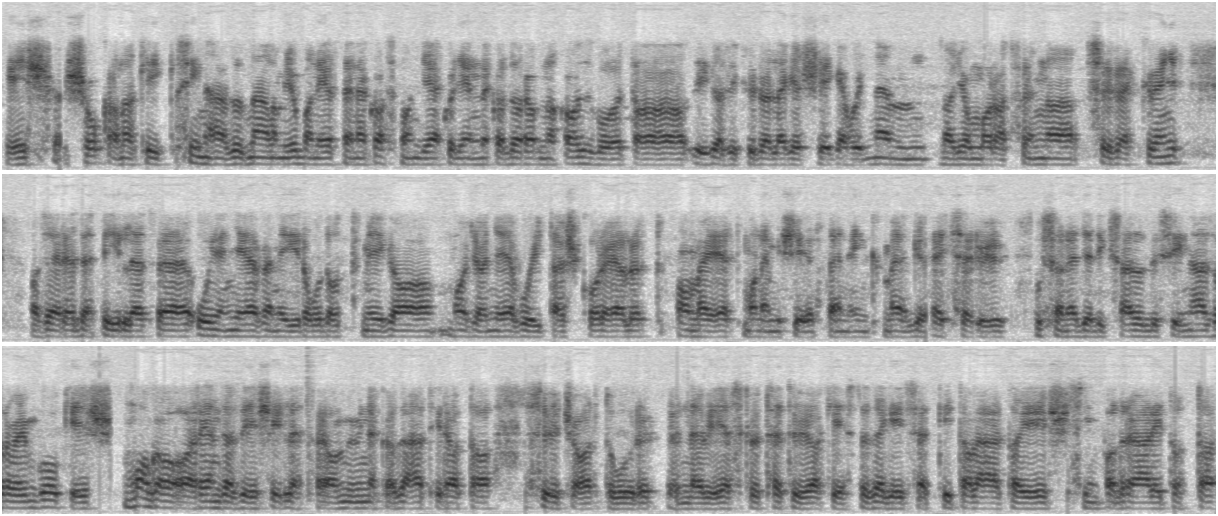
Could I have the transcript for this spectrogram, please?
és sokan, akik színházat nálam jobban értenek, azt mondják, hogy ennek a darabnak az volt az igazi különlegessége, hogy nem nagyon maradt fönn a szövegkönyv, az eredeti, illetve olyan nyelven íródott még a magyar nyelvújítás kor előtt, amelyet ma nem is értenénk meg egyszerű 21. századi színházrajongók, és maga a rendezés, illetve a műnek az átirata Szőcs Artúr nevéhez köthető, aki ezt az egészet kitalálta és színpadra állította,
